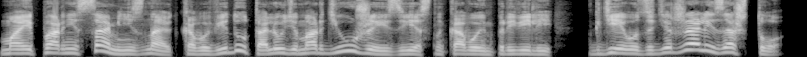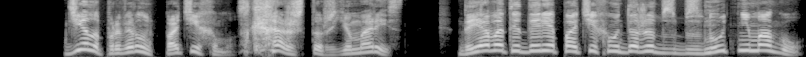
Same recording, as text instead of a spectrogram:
Мои парни сами не знают, кого ведут, а людям Орди уже известно, кого им привели, где его задержали и за что. Дело провернуть по-тихому. Скажешь тоже, юморист. Да я в этой дыре по-тихому даже взбзнуть не могу.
